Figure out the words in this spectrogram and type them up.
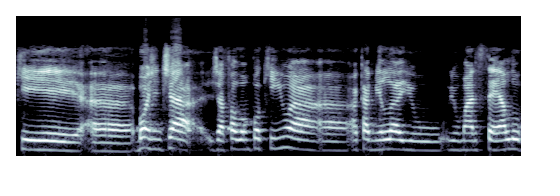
que uh, bom, a gente já, já falou um pouquinho, a, a Camila e o, e o Marcelo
